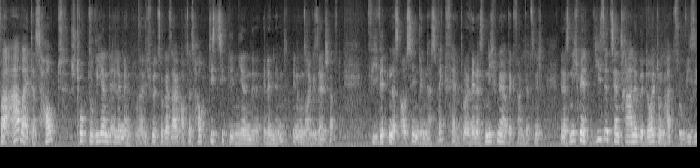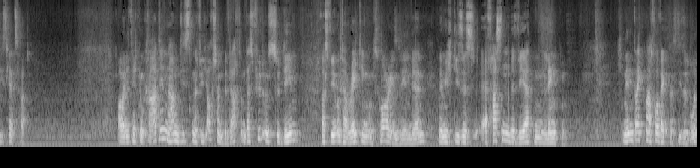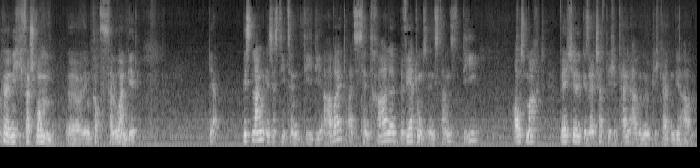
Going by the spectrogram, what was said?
war Arbeit das hauptstrukturierende Element oder ich würde sogar sagen auch das hauptdisziplinierende Element in unserer Gesellschaft wie wird denn das aussehen, wenn das wegfällt? Oder wenn das nicht mehr, wegfallen wird nicht, wenn das nicht mehr diese zentrale Bedeutung hat, so wie sie es jetzt hat. Aber die Technokratinnen haben dies natürlich auch schon bedacht und das führt uns zu dem, was wir unter Rating und Scoring sehen werden, nämlich dieses Erfassen, Bewerten, Lenken. Ich nehme direkt mal vorweg, dass diese Brücke nicht verschwommen äh, im Kopf verloren geht. Der Bislang ist es die, die, die Arbeit als zentrale Bewertungsinstanz, die ausmacht, welche gesellschaftliche Teilhabemöglichkeiten wir haben.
